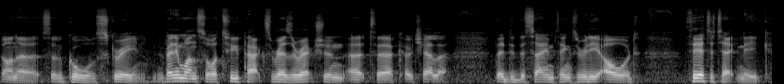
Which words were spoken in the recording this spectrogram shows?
on a sort of gauze screen. If anyone saw Tupac's Resurrection at uh, Coachella, they did the same thing. It's a really old theatre technique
